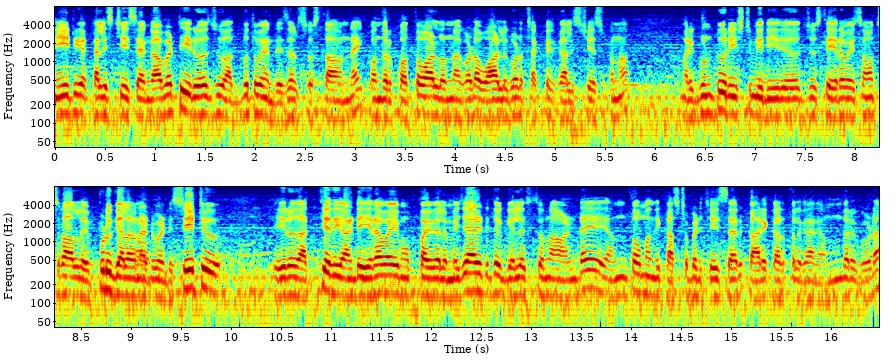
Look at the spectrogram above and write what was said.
నీట్గా కలిసి చేశాం కాబట్టి ఈరోజు అద్భుతమైన రిజల్ట్స్ వస్తూ ఉన్నాయి. కొందరు కొత్త వాళ్ళు ఉన్నా కూడా వాళ్ళు కూడా చక్కగా కలిసి చేసుకున్నాం. మరి గుంటూరు ఈస్ట్ మీరు ఈరోజు చూస్తే ఇరవై సంవత్సరాల్లో ఎప్పుడు గెలవనటువంటి సీటు ఈరోజు అత్యధిక అంటే ఇరవై ముప్పై వేల మెజారిటీతో గెలుస్తున్నామంటే ఎంతోమంది కష్టపడి చేశారు కార్యకర్తలు కానీ అందరూ కూడా.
